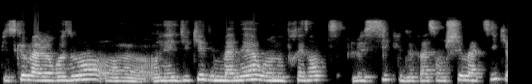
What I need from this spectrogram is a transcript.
puisque malheureusement, on est éduqué d'une manière où on nous présente le cycle de façon schématique,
